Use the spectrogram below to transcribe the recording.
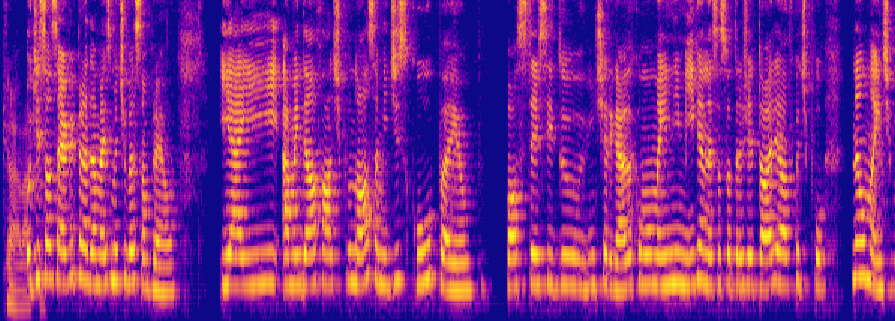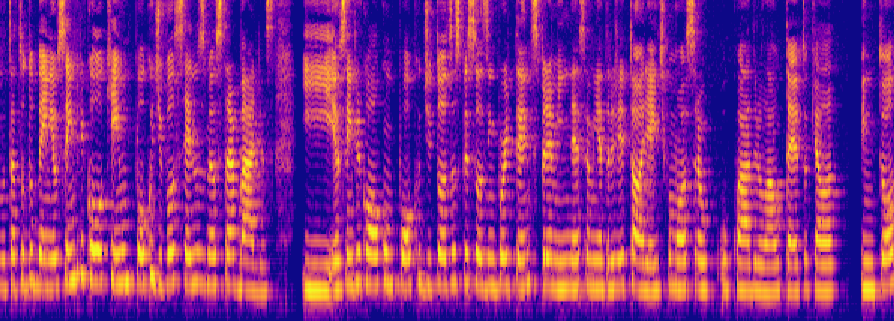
Caraca. O que só serve para dar mais motivação para ela. E aí a mãe dela fala, tipo, nossa, me desculpa, eu posso ter sido enxergada como uma inimiga nessa sua trajetória. Ela ficou tipo, não, mãe, tipo, tá tudo bem. Eu sempre coloquei um pouco de você nos meus trabalhos. E eu sempre coloco um pouco de todas as pessoas importantes para mim nessa minha trajetória. Aí, tipo, mostra o, o quadro lá, o teto que ela pintou.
